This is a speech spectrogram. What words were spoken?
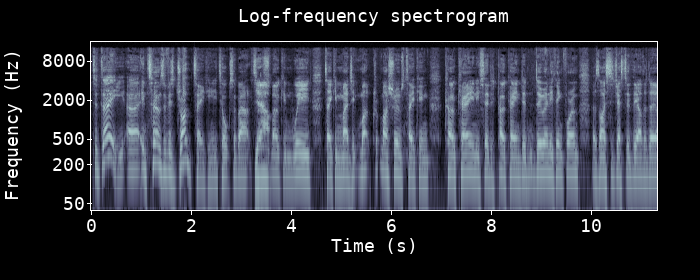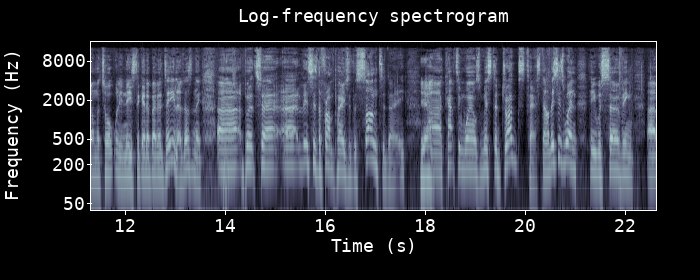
today, uh, in terms of his drug taking, he talks about Yeah. smoking weed, taking magic mu- mushrooms, taking cocaine. He said cocaine didn't do anything for him, as I suggested the other day on the talk. Well, he needs to get a better dealer, doesn't he? Uh, but uh, uh, this is the front page of the Sun today. Yeah. Uh, Captain Wales missed a drugs test. Now, this is when he was serving uh,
